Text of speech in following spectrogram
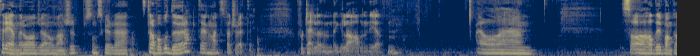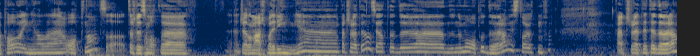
trener og general manager som skulle trappe på døra til Max Pacioretty. Fortelle den glade nyheten. Og eh, så hadde de banka på, og ingen hadde åpna. Så til slutt så måtte general manager bare ringe Pacioretty og si at du, eh, du, du må åpne døra, vi står utenfor. Pacioretty til døra.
